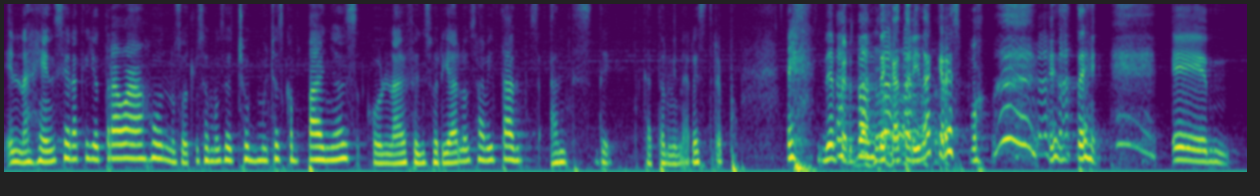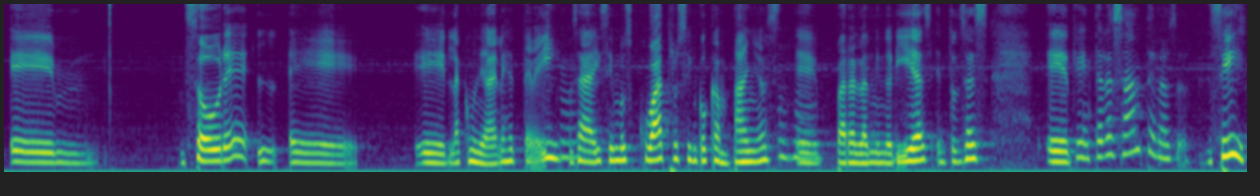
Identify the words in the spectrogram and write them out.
en la agencia en la que yo trabajo, nosotros hemos hecho muchas campañas con la Defensoría de los Habitantes antes de Catalina Restrepo. de perdón, de Catalina Crespo. Este, em, sobre eh, eh, la comunidad LGTBI. O sea, hicimos cuatro o cinco campañas eh, para las minorías. Entonces, eh, Qué interesante. las- Sí, Sí,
